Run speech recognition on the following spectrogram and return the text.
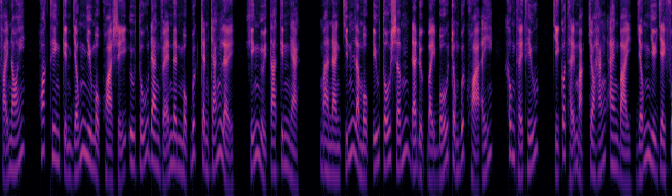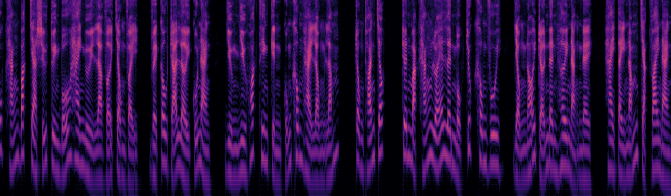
phải nói, Hoắc Thiên Kình giống như một họa sĩ ưu tú đang vẽ nên một bức tranh tráng lệ, khiến người ta kinh ngạc, mà nàng chính là một yếu tố sớm đã được bày bố trong bức họa ấy, không thể thiếu, chỉ có thể mặc cho hắn an bài giống như giây phút hắn bắt cha sứ tuyên bố hai người là vợ chồng vậy, về câu trả lời của nàng, dường như Hoắc Thiên Kình cũng không hài lòng lắm, trong thoáng chốc, trên mặt hắn lóe lên một chút không vui, giọng nói trở nên hơi nặng nề, hai tay nắm chặt vai nàng,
